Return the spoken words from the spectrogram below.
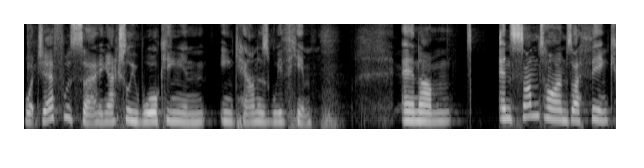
what Geoff was saying actually walking in encounters with him. And um and sometimes I think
